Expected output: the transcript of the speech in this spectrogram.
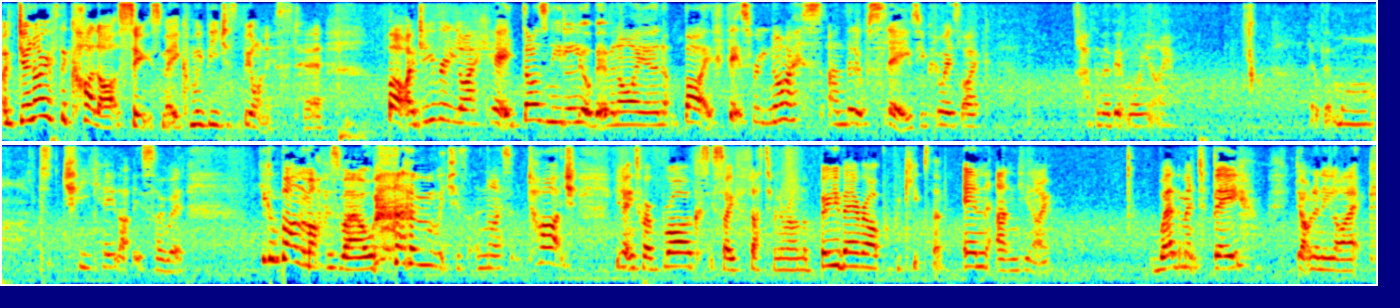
I don't know if the colour suits me. Can we be just be honest here? But I do really like it. It does need a little bit of an iron, but it fits really nice. And the little sleeves, you could always like have them a bit more, you know, a little bit more cheeky. That is so weird. You can button them up as well, um, which is a nice touch. You don't need to wear a bra because it's so flattering around the boob area. Probably keeps them in and, you know, where they're meant to be. Don't want any, like,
